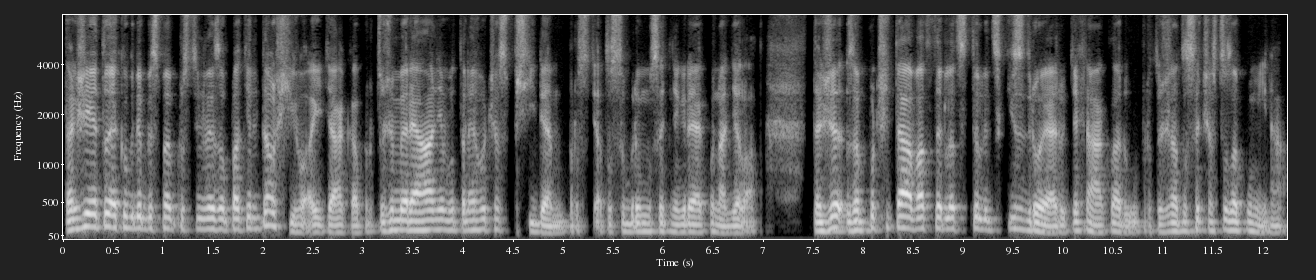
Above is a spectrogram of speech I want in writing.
Takže je to jako kdyby jsme prostě měli zaplatit dalšího ajťáka, protože my reálně o ten jeho čas přijdem prostě a to se bude muset někde jako nadělat. Takže započítávat tyhle ty lidský zdroje do těch nákladů, protože na to se často zapomíná.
